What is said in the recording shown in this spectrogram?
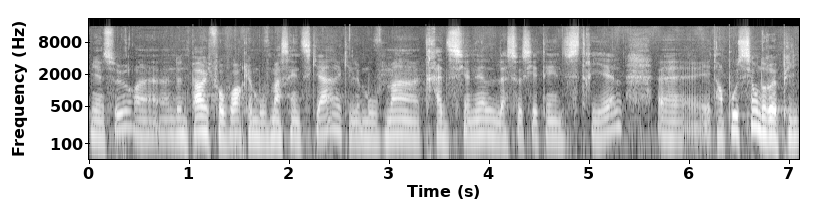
bien sûr. Euh, D'une part, il faut voir que le mouvement syndical, qui est le mouvement traditionnel de la société industrielle, euh, est en position de repli.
